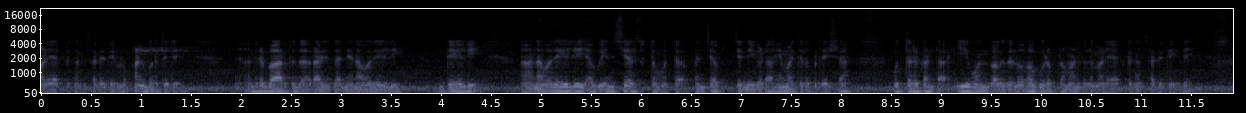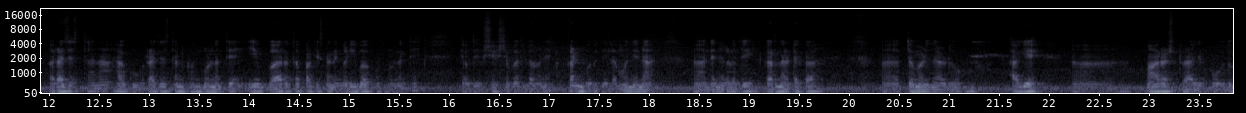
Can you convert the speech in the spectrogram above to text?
ಮಳೆ ಆಗ್ತಕ್ಕಂಥ ಸಾಧ್ಯತೆಗಳು ಕಂಡುಬರ್ತಿದೆ ಅಂದರೆ ಭಾರತದ ರಾಜಧಾನಿ ನವದೆಹಲಿ, ದೆಹಲಿ ನವದೆಹಲಿ ಹಾಗೂ ಎನ್ ಸಿ ಆರ್ ಸುತ್ತಮುತ್ತ ಪಂಜಾಬ್, ಚಂಡೀಗಢ, ಹಿಮಾಚಲ ಪ್ರದೇಶ, ಉತ್ತರಾಖಂಡ ಈ ಒಂದು ಭಾಗದಲ್ಲೂ ಹಗುರ ಪ್ರಮಾಣದಲ್ಲಿ ಮಳೆ ಆಗ್ತಕ್ಕಂಥ ಸಾಧ್ಯತೆ ಇದೆ. ರಾಜಸ್ಥಾನ ಹಾಗೂ ರಾಜಸ್ಥಾನ ಕಂಡುಕೊಂಡಂತೆ ಈ ಭಾರತ ಪಾಕಿಸ್ತಾನ ಗಡಿ ಭಾಗ ಕಂಡುಕೊಂಡಂತೆ ಯಾವುದೇ ವಿಶೇಷ ಬದಲಾವಣೆ ಕಂಡುಬರುವುದಿಲ್ಲ ಮುಂದಿನ ದಿನಗಳಲ್ಲಿ ಕರ್ನಾಟಕ ತಮಿಳುನಾಡು ಹಾಗೆ ಮಹಾರಾಷ್ಟ್ರ ಆಗಿರ್ಬೋದು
